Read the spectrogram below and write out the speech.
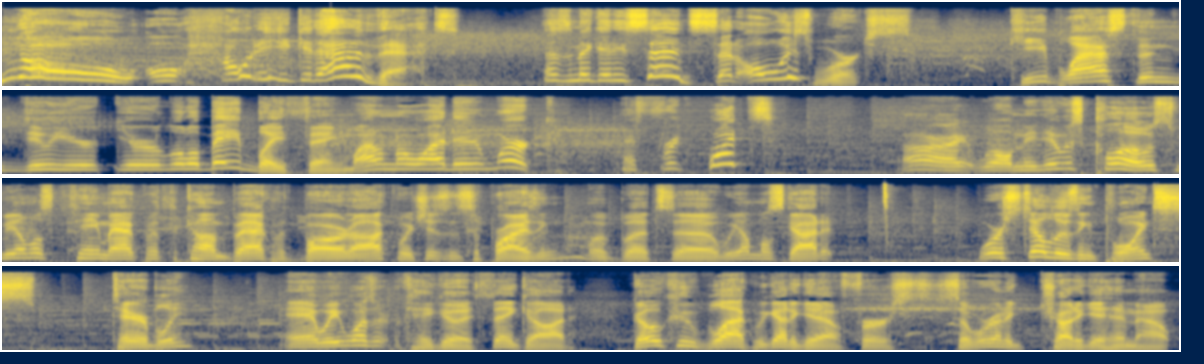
No! Oh, how did he get out of that? Doesn't make any sense. That always works. Ki blast, then do your, your little Beyblade thing. I don't know why it didn't work. I freak. What? Alright, well, I mean, it was close. We almost came back with the comeback with Bardock, which isn't surprising, but uh, we almost got it. We're still losing points. Terribly. And we wasn't... Okay, good. Thank God. Goku Black, we got to get out first. So we're going to try to get him out.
